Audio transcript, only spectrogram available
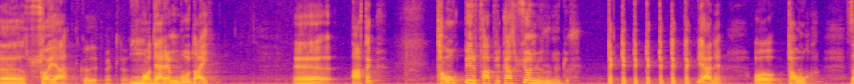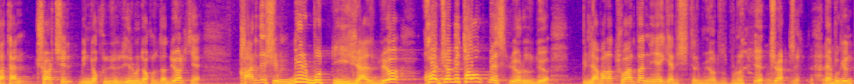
E, soya, Dikkat etmek lazım. modern buğday e, artık tavuk bir fabrikasyon ürünüdür. Tık tık tık tık tık tık tık yani o tavuk zaten Churchill 1929'da diyor ki kardeşim bir but yiyeceğiz diyor koca bir tavuk besliyoruz diyor. Bir laboratuvarda niye geliştirmiyoruz bunu Churchill. E bugün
